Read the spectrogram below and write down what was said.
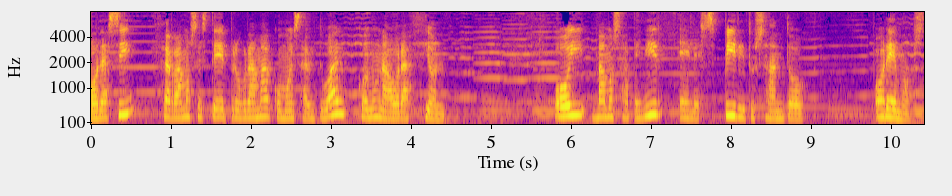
Ahora sí, cerramos este programa como es habitual con una oración. Hoy vamos a pedir el Espíritu Santo. Oremos.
